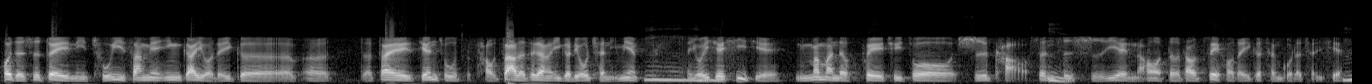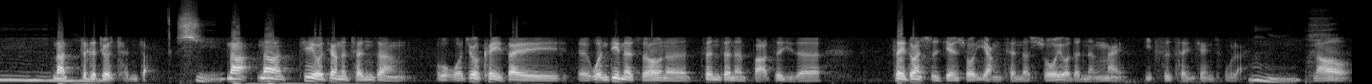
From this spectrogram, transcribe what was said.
或者是对你厨艺上面应该有的一个呃在煎煮炒炸的这样的一个流程里面，有一些细节，你慢慢的会去做思考，甚至实验，然后得到最好的一个成果的呈现。嗯，那这个就是成长。是。那那既有这样的成长，我我就可以在呃稳定的时候呢，真正的把自己的。这段时间所养成的所有的能耐一次呈现出来，嗯，然后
